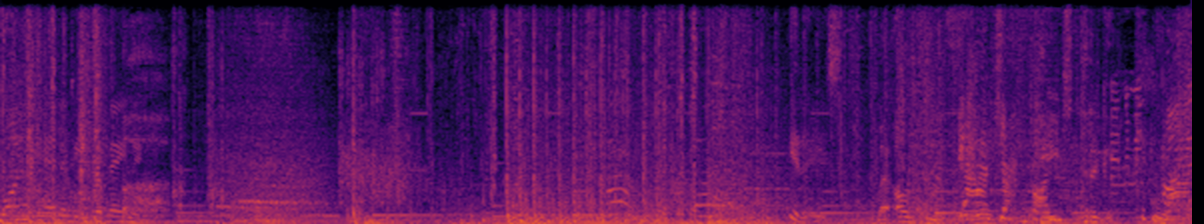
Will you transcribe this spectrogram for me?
One enemy remaining. Ah. It is my ultimate gotcha, Cage trigger. My.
